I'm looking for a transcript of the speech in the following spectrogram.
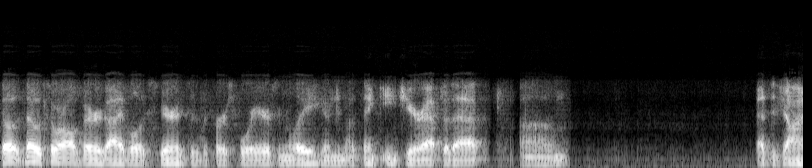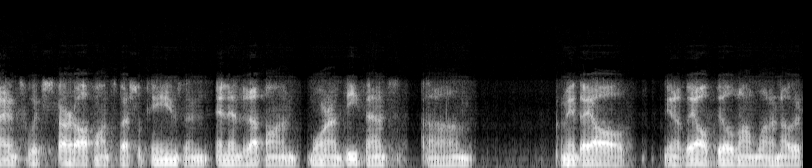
those, those were all very valuable experiences the first four years in the league, and I think each year after that, um, at the Giants, which started off on special teams and, and ended up on more on defense. Um, I mean, they all, you know, they all build on one another.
